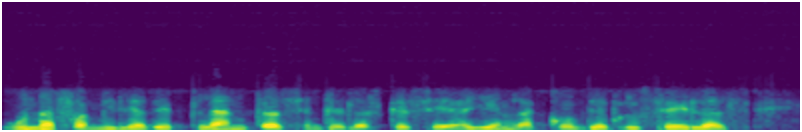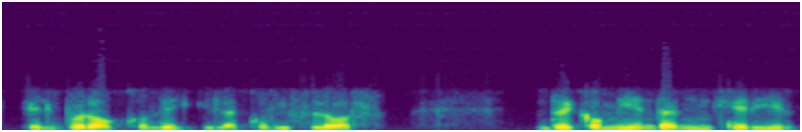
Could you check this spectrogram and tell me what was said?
una familia de plantas entre las que se hallan la col de Bruselas, el brócoli y la coliflor. Recomiendan ingerir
